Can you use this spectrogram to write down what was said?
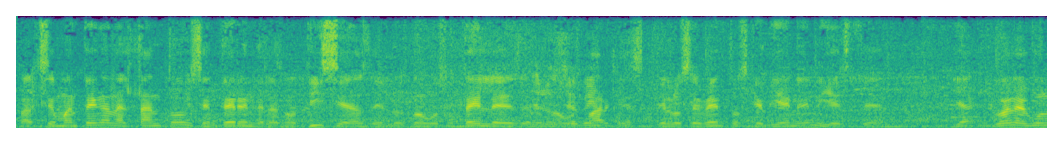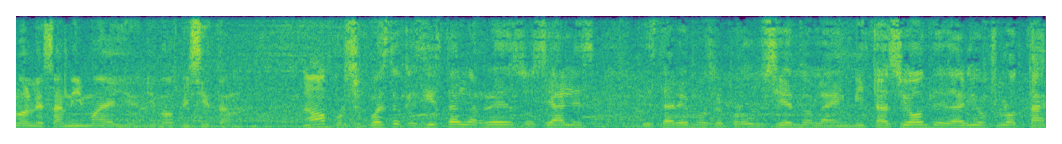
para que se mantengan al tanto y se enteren de las noticias, de los nuevos hoteles, de, los, nuevos parques, de los eventos que vienen y este ya igual algunos les anima y, y, nos visitan. No, por supuesto que sí está en las redes sociales, estaremos reproduciendo la invitación de Darío Flota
